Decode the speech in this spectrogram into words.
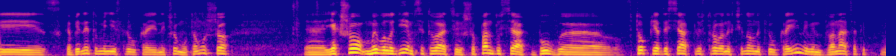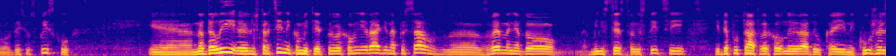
і з Кабінету міністрів України. Чому? Тому що Якщо ми володіємо ситуацією, що пан Дусяк був е, в топ-50 люстрованих чиновників України, він 12 десь у списку, е, надали е, люстраційний комітет при Верховній Раді, написав е, звернення до Міністерства юстиції і депутат Верховної Ради України Кужель.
